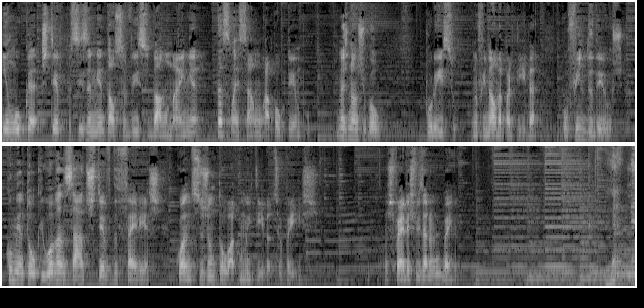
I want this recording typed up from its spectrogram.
e Luca esteve precisamente ao serviço da Alemanha, da seleção, há pouco tempo, mas não jogou. Por isso, no final da partida, o Filho de Deus comentou que o avançado esteve de férias quando se juntou à comitiva do seu país. As férias fizeram-lhe bem. Let me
